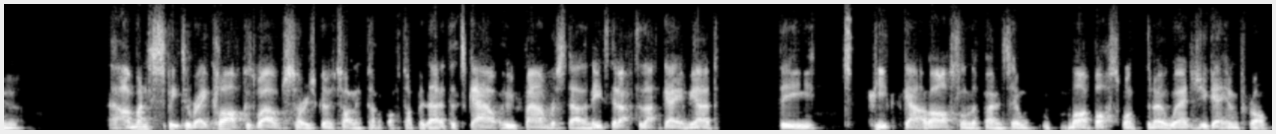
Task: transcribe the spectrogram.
Yeah. I managed to speak to Ray Clark as well. Sorry, just going slightly off top of there. The scout who found Roussel, and he said after that game he had the chief scout of Arsenal on the phone saying, "My boss wants to know where did you get him from?"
